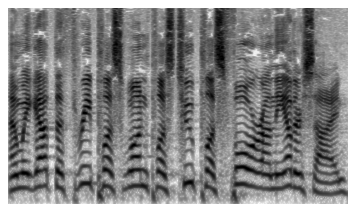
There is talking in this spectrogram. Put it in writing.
and we got the 3 plus 1 plus 2 plus 4 on the other side,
